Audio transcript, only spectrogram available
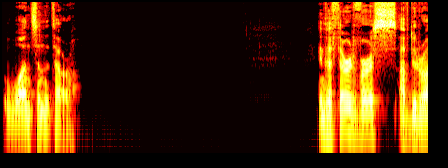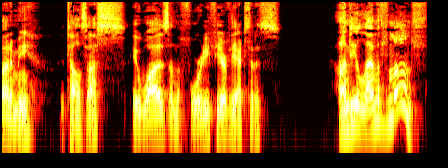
once in the Torah. In the third verse of Deuteronomy, it tells us it was on the 40th year of the Exodus, on the 11th month.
